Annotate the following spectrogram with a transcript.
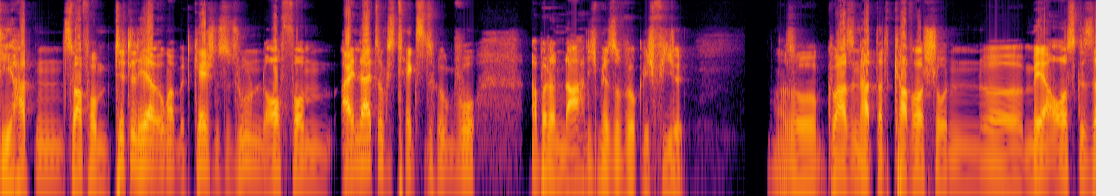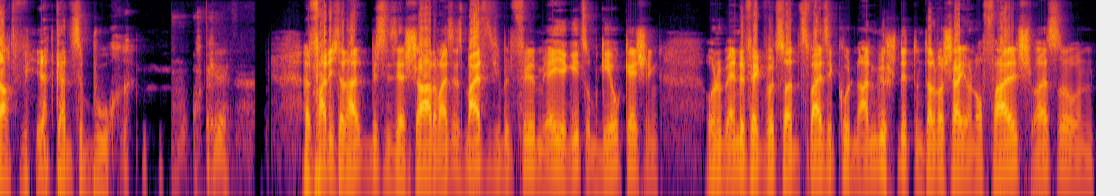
Die hatten zwar vom Titel her irgendwas mit Cashen zu tun und auch vom Einleitungstext irgendwo, aber danach nicht mehr so wirklich viel. Also quasi hat das Cover schon äh, mehr ausgesagt wie das ganze Buch. Okay. Das fand ich dann halt ein bisschen sehr schade, weil es ist meistens wie mit Filmen, ey, hier geht es um Geocaching und im Endeffekt wird es dann zwei Sekunden angeschnitten und dann wahrscheinlich auch noch falsch, weißt du? Und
